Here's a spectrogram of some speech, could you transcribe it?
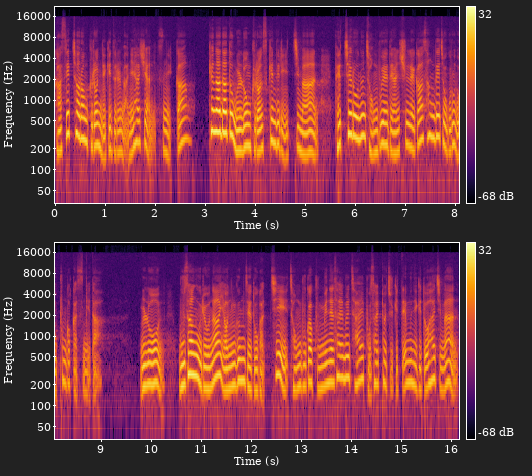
가십처럼 그런 얘기들을 많이 하지 않습니까? 캐나다도 물론 그런 스캔들이 있지만 대체로는 정부에 대한 신뢰가 상대적으로 높은 것 같습니다. 물론 무상의료나 연금제도 같이 정부가 국민의 삶을 잘 보살펴주기 때문이기도 하지만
